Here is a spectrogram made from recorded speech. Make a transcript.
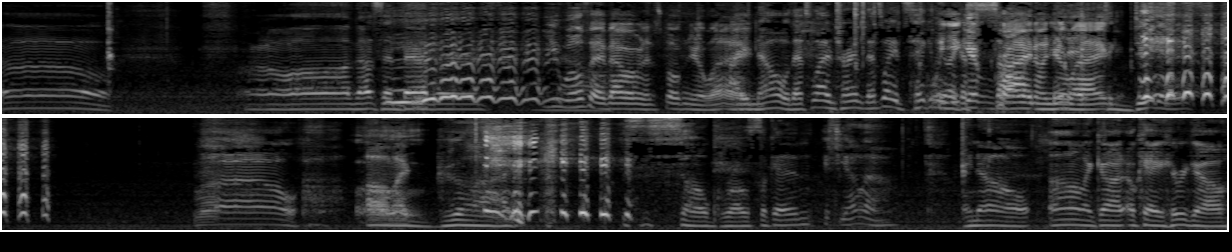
Oh. Oh, that's a bad word. You will say a bad word when it spills in your leg. I know. That's why I'm trying. That's why it's taking me When like a get solid brine on your minute leg. to do this. wow. Oh my god. this is so gross looking. It's yellow. I know. Oh my god. Okay, here we go.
